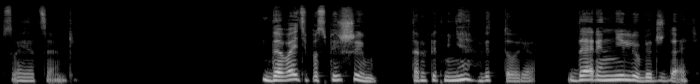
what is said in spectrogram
в своей оценке. «Давайте поспешим», — торопит меня Виктория. «Дарин не любит ждать».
